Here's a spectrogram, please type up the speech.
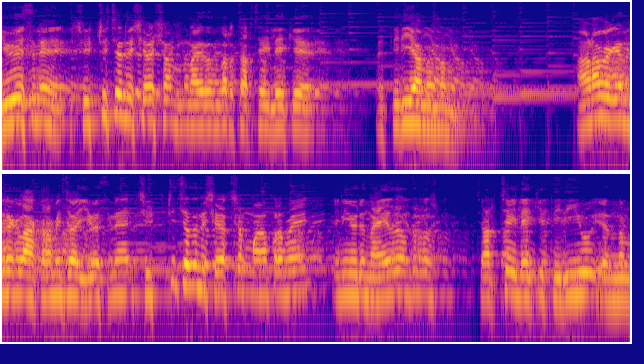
യു എസിനെ ശിക്ഷിച്ചതിന് ശേഷം നയതന്ത്ര ചർച്ചയിലേക്ക് തിരിയാമെന്നും ആണവ കേന്ദ്രങ്ങൾ ആക്രമിച്ച യു എസിനെ ശിക്ഷിച്ചതിന് ശേഷം മാത്രമേ ഇനി ഒരു നയതന്ത്ര ചർച്ചയിലേക്ക് തിരിയൂ എന്നും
